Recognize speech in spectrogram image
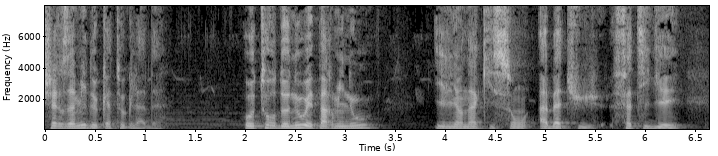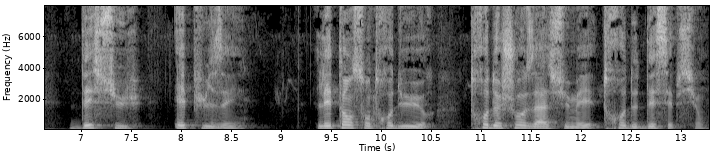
Chers amis de Catoglade, autour de nous et parmi nous, il y en a qui sont abattus, fatigués, déçus, épuisés. Les temps sont trop durs, trop de choses à assumer, trop de déceptions.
